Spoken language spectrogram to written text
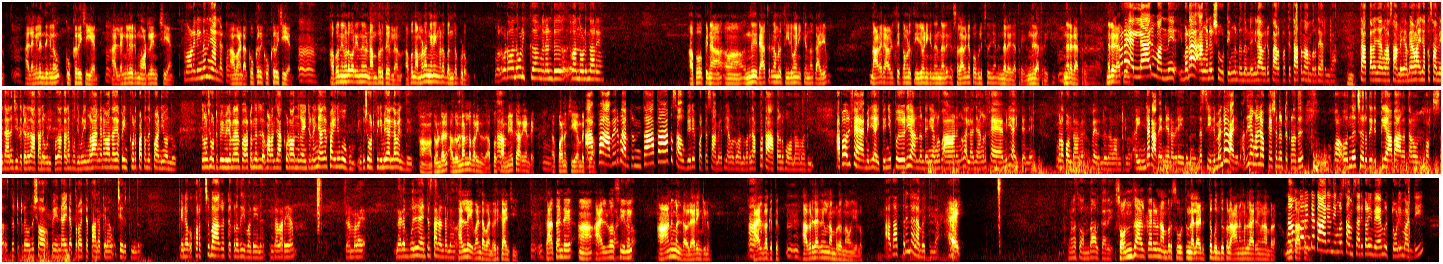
അല്ലെങ്കിൽ എന്തെങ്കിലും കുക്കറി ചെയ്യാൻ അല്ലെങ്കിൽ ഒരു മോഡലിംഗ് ചെയ്യാൻ. മോഡലിങ്ങിനൊന്നും ഞാൻ കേട്ടോ ആ വേണ്ട. കുക്കറി കുക്കറി ചെയ്യാൻ. അപ്പൊ നിങ്ങൾ പറയുന്ന നമ്പർ തരില്ല അപ്പൊ നമ്മളെങ്ങനെ നിങ്ങളെ ബന്ധപ്പെടും? നിങ്ങൾ ഇവിടെ വന്ന് വിളിക്കുക അങ്ങനെ ഉണ്ട് വന്നോളിന്ന് അറിയാം അപ്പോൾ പിന്നെ ഇന്ന് രാത്രി നമ്മൾ തീരുമാനിക്കുന്ന കാര്യം നാളെ രാവിലത്തേക്ക് നമ്മൾ തീരുമാനിക്കുന്ന ഇന്നലെ സലാമിനെ ഇപ്പൊ വിളിച്ചത് ഞാൻ ഇന്നലെ രാത്രി ഇന്ന് രാത്രി ഇന്നലെ രാത്രി. ഇന്നലെ രാത്രി ഇവിടെ എല്ലാരും വന്ന് ഇവിടെ അങ്ങനെ ഒരു ഷൂട്ടിംഗ് ഉണ്ടെന്നുണ്ടെങ്കിൽ അവർ പറ- പ്രത്യേക താത്ത നമ്പർ തരണ്ട. താത്താനെ ഞങ്ങൾ ആ സമയം ഞങ്ങൾ അതിനൊക്കെ സംവിധാനം ചെയ്തിട്ടുണ്ട് താത്താനെ വിളിക്കും താത്താനെ ബുദ്ധിമുട്ട്. നിങ്ങൾ അങ്ങനെ വന്നാൽ ചിലപ്പോൾ എനിക്കൂടെ പെട്ടെന്ന് ഒരു പണി വന്നു. നിങ്ങൾ ഷോർട്ട് ഫിലിമിനെ പെട്ടെന്ന് ഒരു വളം ചാക്ക് ഇവിടെ വന്ന് കഴിഞ്ഞിട്ടുണ്ടെങ്കിൽ ഞാൻ ചിലപ്പോൾ അതിന് പോകും. എനിക്ക് ഷോർട്ട് ഫിലിമിനല്ല വലുത്. ആ അതുകൊണ്ടാണ് അതുകൊണ്ടാണല്ലോ പറയുന്നത്. അപ്പൊ സമയമൊക്കെ അറിയണ്ടേ? അപ്പാണ് ചെയ്യാൻ പറ്റുക. അപ്പൊ അവർ പറഞ്ഞിട്ടുണ്ട് താത്താക്ക് സൗകര്യപ്പെട്ട സമയത്ത് ഞങ്ങളോട് വന്ന് പറഞ്ഞു അപ്പൊ താത്ത അങ്ങോട്ട് പോന്നാ മതി. അപ്പൊ ഒരു ഫാമിലി ആയിട്ട് ഇനി പേടിയാണെന്നുണ്ടെങ്കിൽ ഞങ്ങൾ ആണുങ്ങളല്ല ഞങ്ങൾ ഫാമിലി ആയിട്ട് തന്നെ നിങ്ങളെ കൊണ്ടുപോകാൻ വരുന്നുണ്ടെന്നാ പറഞ്ഞിട്ടുള്ളത്. അതിന്റെ കഥ തന്നെയാണ് അവർ എഴുതുന്നത്. പിന്നെ സിനിമന്റെ കാര്യം. അത് ഞങ്ങൾ ലൊക്കേഷൻ ഇട്ടിക്കുന്നത് ഒന്ന് ചെറുതിരുത്തി ആ ഭാഗത്താണ് ഒന്ന് കുറച്ച് ഇട്ടിട്ടുള്ളത് ഒന്ന് ഷോ പിന്നെ അതിന്റെ അപ്പുറം ഒറ്റപ്പാലൊക്കെ ഞങ്ങൾ ചെയ്തിട്ടുള്ളത്. പിന്നെ കുറച്ച് ഭാഗം ഇട്ടിക്കുന്നത് ഇവിടെയാണ്. എന്താ പറയാ? നമ്മളെ നിലമ്പൂര് കഴിഞ്ഞിട്ടൊരു സ്ഥലം ഉണ്ടല്ലോ അല്ലേ വേണ്ട വേണ്ട. ഒരു കാര്യം ചെയ്യും. താത്താന്റെ അയൽവാസിയിൽ ആണുങ്ങൾ ഉണ്ടാവില്ല ആരെങ്കിലും? അയൽവക്കത്ത്. അവരുടെ നമ്പർ തന്നാൽ മതിയല്ലോ. അത് അത്രയും തരാൻ പറ്റില്ല. സ്വന്തം ആൾക്കാരെ. സ്വന്തം ആൾക്കാരുടെ നമ്പർ സുഹൃത്ത് നല്ല അടുത്ത ബന്ധുക്കൾ ആണുങ്ങൾ ആരെങ്കിലും നമ്പർ നമ്പറിന്റെ കാര്യം നിങ്ങൾ സംസാരിക്കണം വേഗം വിട്ടോളിയും വണ്ടി.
